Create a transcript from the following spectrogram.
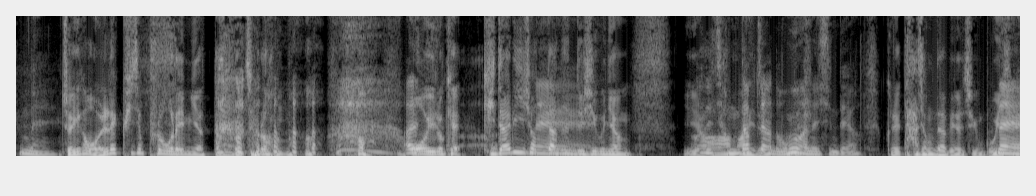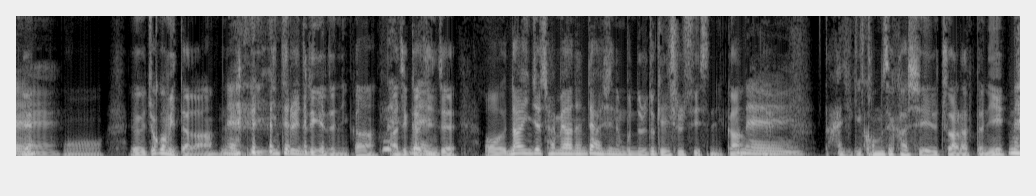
네. 저희가 원래 퀴즈 프로그램이었던 것처럼 어, 이렇게 기다리셨다는 네. 듯이 그냥 이야, 어, 정답자가 너무 많으신데요. 그래 다 정답이에요 지금 보이시는 네. 게. 어, 조금 있다가 네. 네. 인트를 드리게 되니까 아직까지 네. 이제 어, 나 이제 참여하는데 하시는 분들도 계실 수 있으니까. 네. 네. 딱 이게 검색하실 줄 알았더니 네.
